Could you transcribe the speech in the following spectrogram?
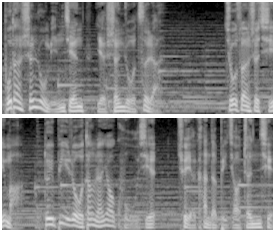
不但深入民间，也深入自然。就算是骑马，对臂肉当然要苦些，却也看得比较真切。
